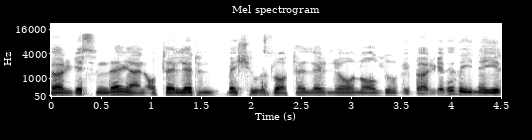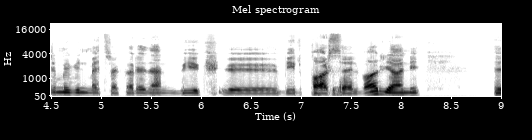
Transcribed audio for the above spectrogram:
bölgesinde yani otellerin 5 yıldızlı otellerin yoğun olduğu bir bölgede de yine 20 bin metrekareden büyük e, bir parsel var. Yani e,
